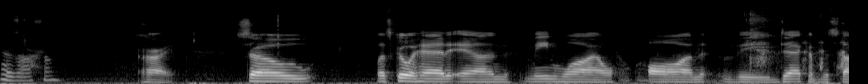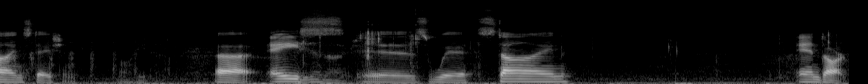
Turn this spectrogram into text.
That was awesome. All right. So let's go ahead and meanwhile on the deck of the Stein station. Well, he did. Uh, Ace is with Stein and Dark.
